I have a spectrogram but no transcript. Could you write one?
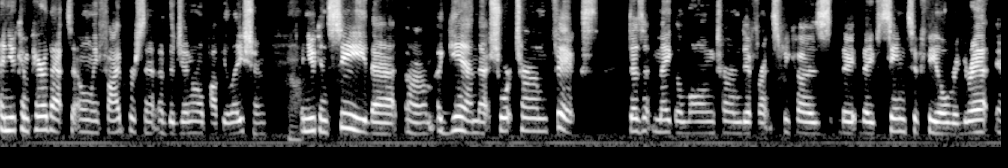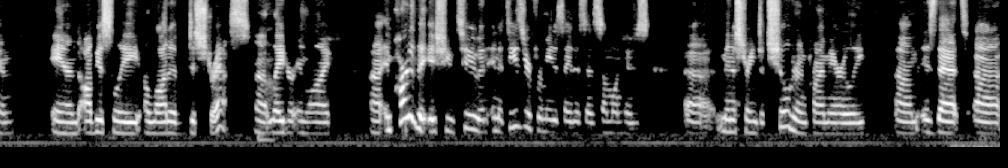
And you compare that to only 5% of the general population. Yeah. And you can see that, um, again, that short term fix doesn't make a long term difference because they, they seem to feel regret and, and obviously a lot of distress uh, later in life. Uh, and part of the issue, too, and, and it's easier for me to say this as someone who's uh, ministering to children primarily um, is that uh,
